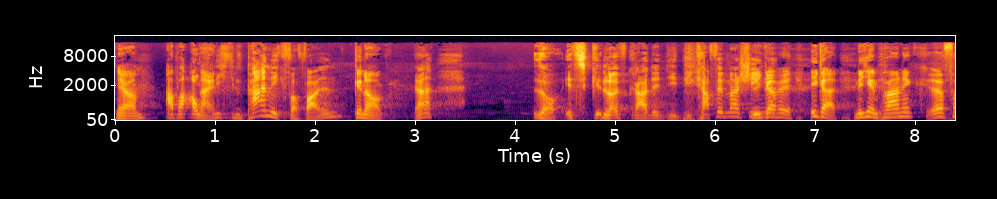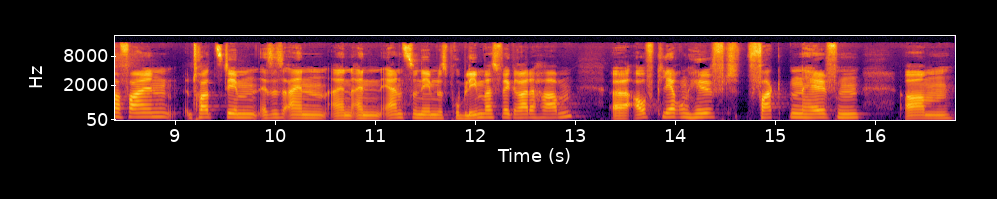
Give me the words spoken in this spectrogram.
Ja. Aber auch Nein. nicht in Panik verfallen. Genau. Ja. So, jetzt läuft gerade die, die Kaffeemaschine. Die Kaffee, egal, nicht in Panik äh, verfallen. Trotzdem, es ist ein, ein, ein ernstzunehmendes Problem, was wir gerade haben. Äh, Aufklärung hilft, Fakten helfen. Ähm,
